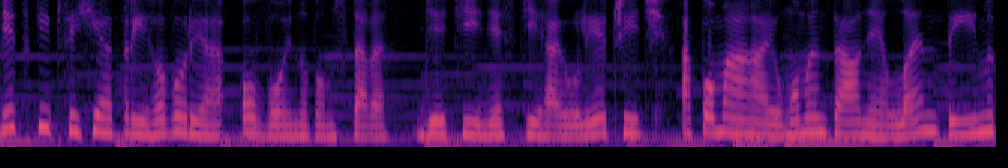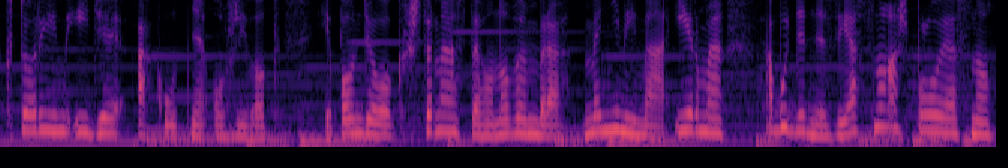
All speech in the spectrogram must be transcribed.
Detskí psychiatri hovoria o vojnovom stave. Deti nestíhajú liečiť a pomáhajú momentálne len tým, ktorým ide akútne o život. Je pondelok 14. novembra, meniny má Irma a bude dnes jasno až polojasno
